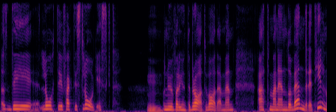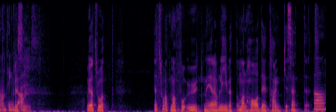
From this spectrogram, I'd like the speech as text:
Alltså, det låter ju faktiskt logiskt. Mm, Och nu var det ju inte bra att du var där men att man ändå vänder det till någonting bra. precis. Och jag tror att jag tror att man får ut mer av livet om man har det tankesättet. Ja,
